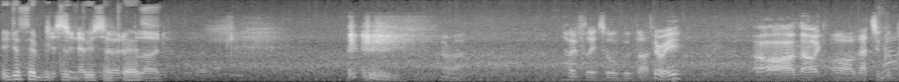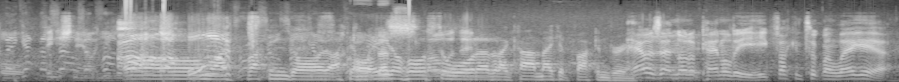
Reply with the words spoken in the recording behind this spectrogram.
He just said we Just an episode of blood. Alright. Hopefully it's all good, bud. Here we. Oh no. Oh, that's a good ball. Finish now and you lose. Oh, oh my fucking god! I can Oh, lead a horse to water, than- but I can't make it fucking drink. How is that not a penalty? He fucking took my leg out.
